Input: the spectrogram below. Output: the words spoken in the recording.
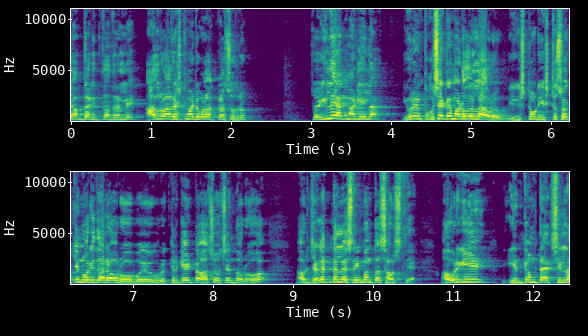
ಜವಾಬ್ದಾರಿ ಇತ್ತು ಅದರಲ್ಲಿ? ಆದರೂ ಅರೆಸ್ಟ್ ಮಾಡಿ ಒಳಗೆ ಕಳಿಸಿದ್ರು. ಸೊ ಇಲ್ಲೇ ಯಾಕೆ ಮಾಡಲಿಲ್ಲ? ಇವರೇನು ಪುಕ್ಷಟೆ ಮಾಡೋದಿಲ್ಲ ಅವರು. ಇಷ್ಟು ನೋಡಿ ಇಷ್ಟು ಸೊಕ್ಕಿನವರಿದ್ದಾರೆ ಅವರು. ಇವರು ಕ್ರಿಕೆಟ್ ಅಸೋಸಿಯೇಷನ್ದವರು ಅವ್ರ ಜಗತ್ತಿನಲ್ಲೇ ಶ್ರೀಮಂತ ಸಂಸ್ಥೆ. ಅವ್ರಿಗೆ ಇನ್ಕಮ್ ಟ್ಯಾಕ್ಸ್ ಇಲ್ಲ,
